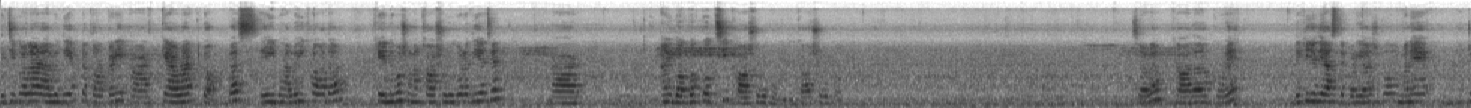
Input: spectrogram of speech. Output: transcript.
বিচি কলা আর আলু দিয়ে একটা তরকারি আর কেওড়ার টক। বাস এই ভালোই খাওয়া দাওয়া। খেয়ে নেব, সোনা খাওয়া শুরু করে দিয়েছে। আর আমি বক বক করছি, খাওয়া শুরু করিনি খাওয়া শুরু করি চলো, খাওয়া দাওয়া করে দেখি যদি আসতে পারি আসব। মানে একটু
